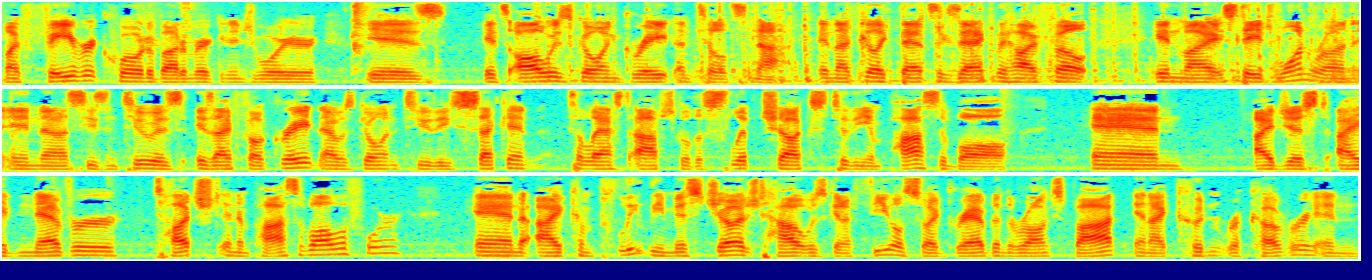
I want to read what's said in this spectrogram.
My favorite quote about American Ninja Warrior is it's always going great until it's not. And I feel like that's exactly how I felt in my stage one run in uh, season two. Is is I felt great, and I was going to the second to last obstacle, the slip chucks to the impossible, and I just I had never touched an impossible before, and I completely misjudged how it was going to feel. So I grabbed in the wrong spot, and I couldn't recover, and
